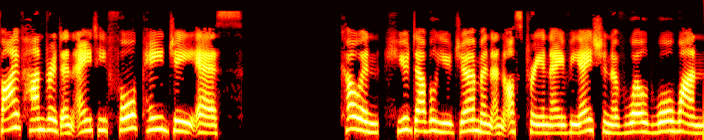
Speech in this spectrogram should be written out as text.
584 PGS Cowin, Hugh W. German and Austrian Aviation of World War I,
